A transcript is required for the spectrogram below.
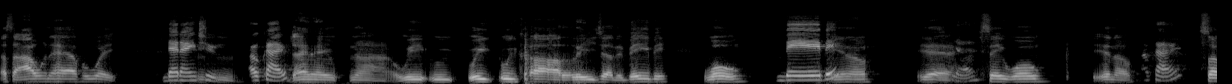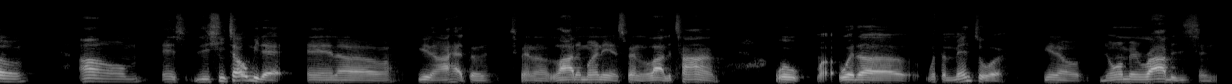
that's an hour and a half away. That ain't you. Mm-mm. Okay. That ain't nah. We we we we call each other baby. Whoa. Baby. You know. Yeah. yeah. Say whoa. You know. Okay. So, um, and she, told me that, and uh, you know, I had to spend a lot of money and spend a lot of time with with uh with a mentor. You know, Norman Robinson.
